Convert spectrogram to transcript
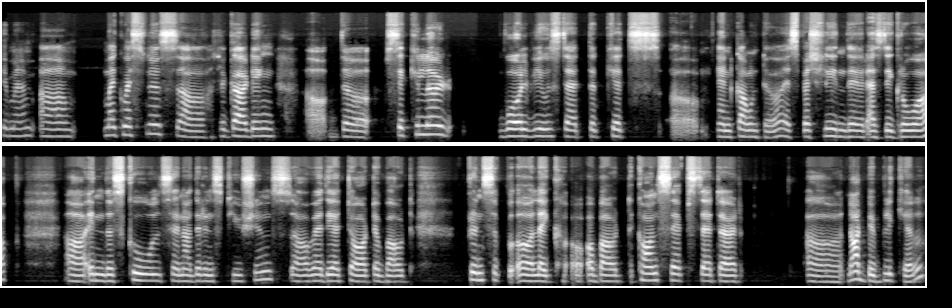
you, ma'am. Um, my question is uh, regarding uh, the secular worldviews that the kids uh, encounter, especially in their as they grow up uh, in the schools and other institutions uh, where they are taught about principle, uh, like about concepts that are not biblical,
